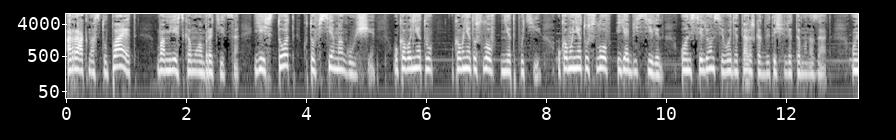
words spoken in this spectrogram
а рак наступает, вам есть кому обратиться. Есть тот, кто всемогущий. У кого нету, у кого нету слов «нет пути», у кого нету слов «я бессилен», он силен сегодня так же, как 2000 лет тому назад. Он,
